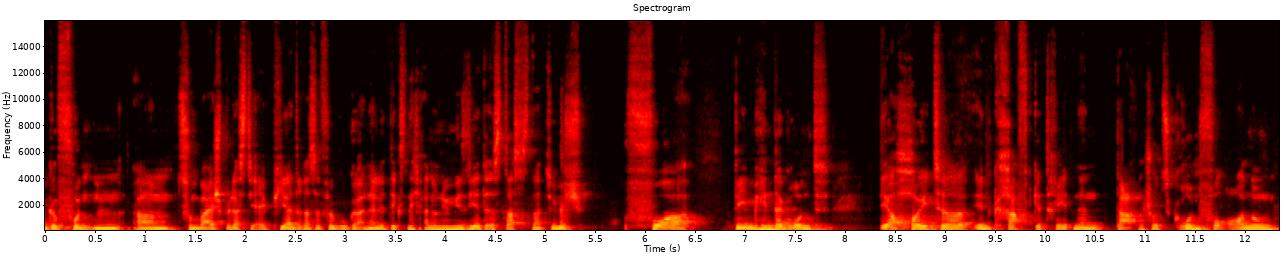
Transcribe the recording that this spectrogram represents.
gefunden. Ähm, zum Beispiel, dass die IP-Adresse für Google Analytics nicht anonymisiert ist. Das ist natürlich vor dem Hintergrund der heute in Kraft getretenen Datenschutzgrundverordnung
